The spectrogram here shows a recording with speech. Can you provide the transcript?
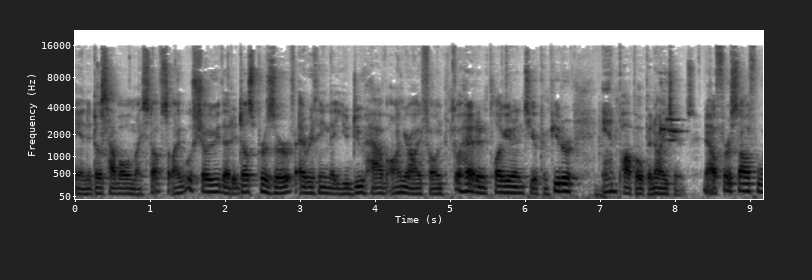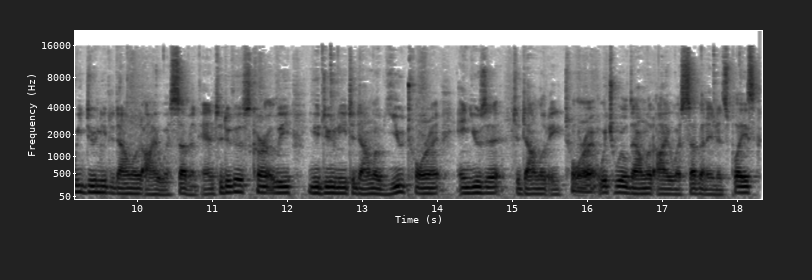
and it does have all of my stuff. So I will show you that it does preserve everything that you do have on your iPhone. Go ahead and plug it into your computer and pop open iTunes. Now, first off, we do need to download iOS 7. And to do this currently, you do need to download uTorrent and use it to download a torrent, which will download iOS 7 in its place.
